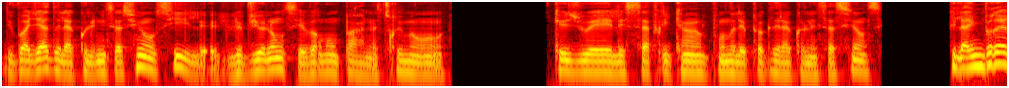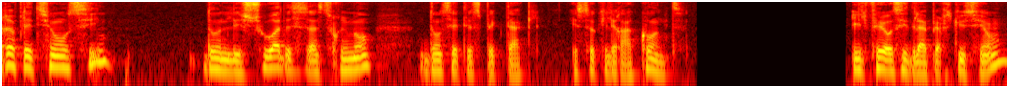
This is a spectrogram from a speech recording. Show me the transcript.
du voyage de la colonisation aussi. Le, le violon, c'est vraiment pas un instrument que jouaient les Africains pendant l'époque de la colonisation. Il a une vraie réflexion aussi dans les choix de ces instruments dans cet spectacle et ce qu'il raconte. Il fait aussi de la percussion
